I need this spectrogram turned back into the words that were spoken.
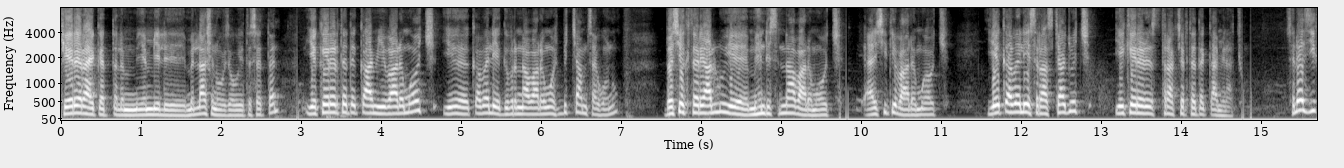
career አይቀጥልም የሚል ምላሽ ነው እዚያው የተሰጠን። የ career ተጠቃሚ ባለሙያዎች የቀበሌ የግብርና ባለሙያዎች ብቻም ሳይሆኑ በሴክተር ያሉ የምህንድስና ባለሙያዎች፣ ICT ባለሙያዎች፣ የቀበሌ ስራ አስኪያጆች የ career structure ተጠቃሚ ናቸው። ስለዚህ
